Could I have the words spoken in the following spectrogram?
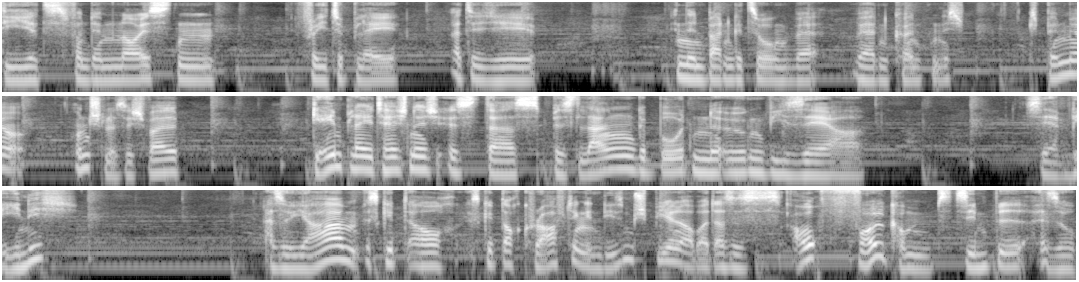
die jetzt von dem neuesten Free-to-Play-Atelier in den Bann gezogen wer werden könnten. Ich, ich bin mir unschlüssig, weil Gameplay-technisch ist das bislang gebotene irgendwie sehr, sehr wenig. Also ja, es gibt auch, es gibt auch Crafting in diesem Spiel, aber das ist auch vollkommen simpel. Also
